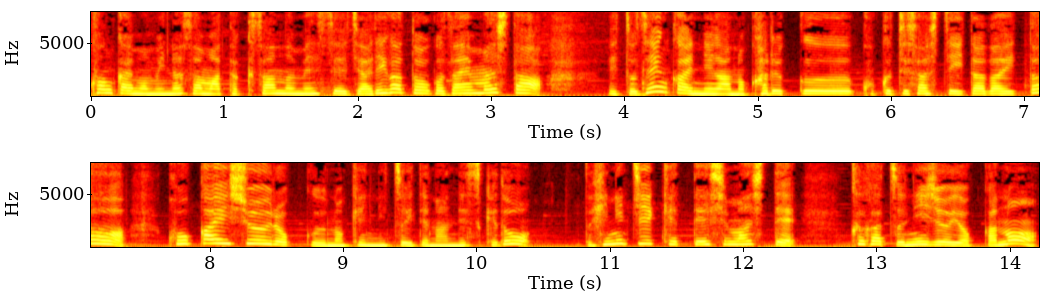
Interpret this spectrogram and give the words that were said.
今回も皆様たくさんのメッセージありがとうございました。えっと、前回ね、あの、軽く告知させていただいた公開収録の件についてなんですけど、日にち決定しまして、9月24日の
